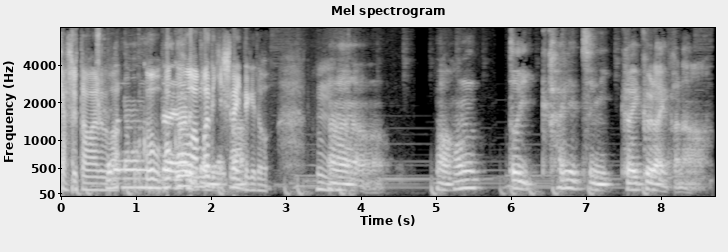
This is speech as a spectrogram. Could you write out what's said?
キャッシュ溜まるのは、僕もあんまり気しないんだけど、ううん。ん。まあほんと1ヶ月に1回くらいかな。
